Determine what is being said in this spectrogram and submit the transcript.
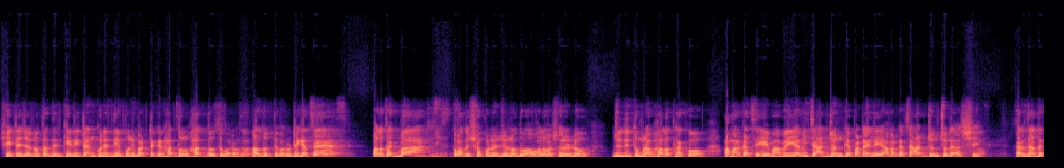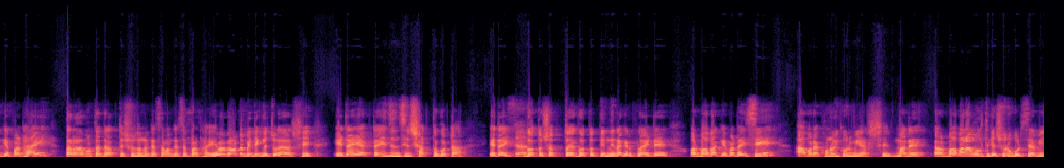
সেটা যেন তাদেরকে রিটার্ন করে দিয়ে পরিবারটাকে হাত হাত ধরতে পারো। হাল ধরতে পারো, ঠিক আছে? ভালো থাকবা। তোমাদের সকলের জন্য দোয়া ভালোবাসা রইল। যদি তোমরা ভালো থাকো আমার কাছে এইভাবেই আমি চারজনকে পাঠাইলে আমার কাছে আটজন চলে আসে। কারণ যাদেরকে পাঠাই তারা আবার তাদের আত্মীয় স্বজনের কাছে আমার কাছে পাঠায়। এভাবে অটোমেটিকলি চলে আসে। এটাই একটা এজেন্সির সার্থকতা। এটাই গত সপ্তাহে গত তিন দিন আগের ফ্লাইটে ওর বাবাকে পাঠাইছি আবার এখন ওই কর্মী আসছে। মানে আর বাবার আমল থেকে শুরু করছি আমি।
